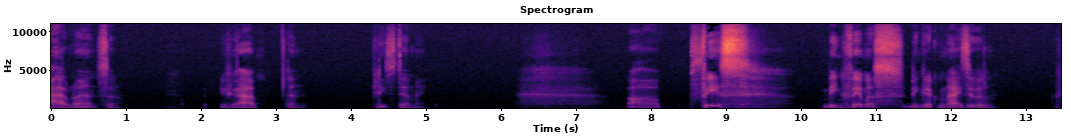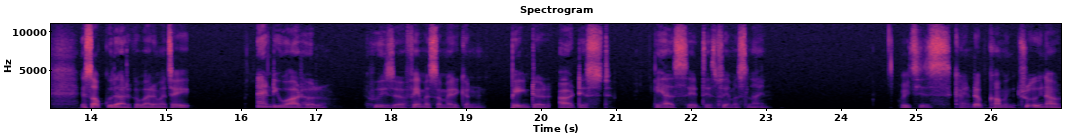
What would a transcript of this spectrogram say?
I have no answer. If you have then please tell me uh, face being famous being recognizable यो सब कुराहरूको बारेमा चाहिँ Andy Warhol who is a famous American painter artist he has said this famous line which is kind of coming true in our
